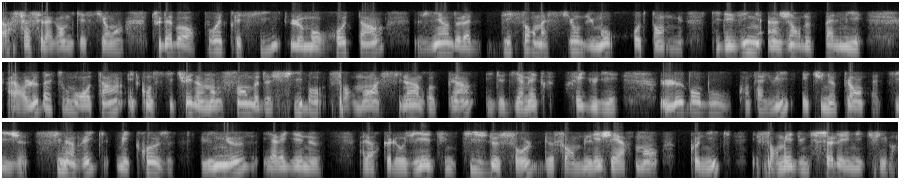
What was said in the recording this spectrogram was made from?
Alors ça, c'est la grande question. Hein. Tout d'abord, pour être précis, le mot rotin vient de la déformation du mot rotang, qui désigne un genre de palmier. Alors le bâton de rotin est constitué d'un ensemble de fibres formant un cylindre plein et de diamètre régulier. Le bambou, quant à lui, est une plante à tige cylindrique mais creuse, ligneuse et avec des nœuds alors que l'osier est une tige de saule de forme légèrement conique et formée d'une seule et unique fibre.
